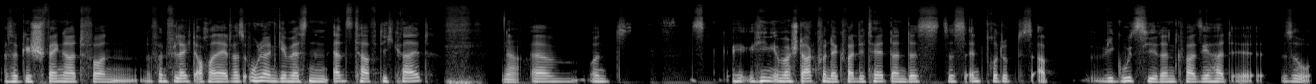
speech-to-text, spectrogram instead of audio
also geschwängert von, von vielleicht auch einer etwas unangemessenen Ernsthaftigkeit. Ja. Ähm, und es hing immer stark von der Qualität dann des, des Endproduktes ab, wie gut sie dann quasi halt äh, so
